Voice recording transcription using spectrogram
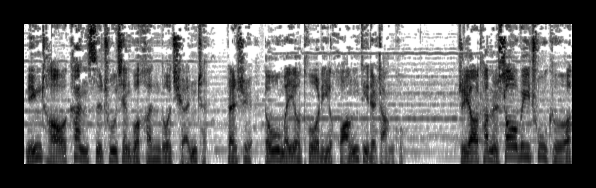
明朝看似出现过很多权臣，但是都没有脱离皇帝的掌控，只要他们稍微出格，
